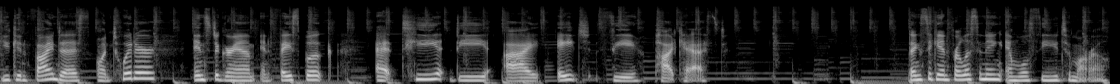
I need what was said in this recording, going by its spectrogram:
You can find us on Twitter, Instagram, and Facebook at TDIHC Podcast. Thanks again for listening, and we'll see you tomorrow.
